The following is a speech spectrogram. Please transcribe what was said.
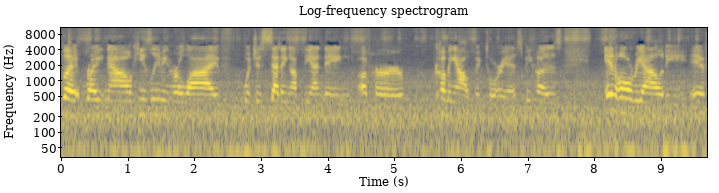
but right now he's leaving her alive, which is setting up the ending of her coming out victorious. Because in all reality, if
